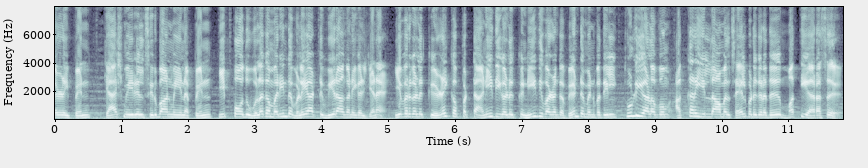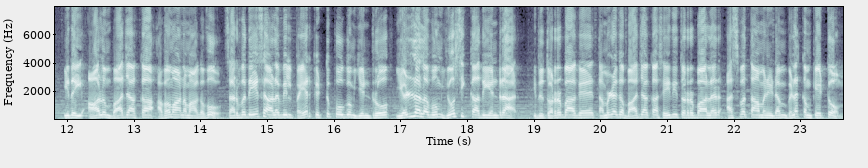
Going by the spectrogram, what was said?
ஏழை பெண் காஷ்மீரில் சிறுபான்மையின பெண் இப்போது உலகமறிந்த விளையாட்டு வீராங்கனைகள் என இவர்களுக்கு இழைக்கப்பட்ட அநீதிகளுக்கு நீதி வழங்க வேண்டும் என்பதில் துளி அளவும் அக்கறை இல்லாமல் செயல்படுகிறது மத்திய அரசு. இதை ஆளும் பாஜக அவமானமாகவோ சர்வதேச அளவில் பெயர் கெட்டுப்போகும் என்றோ எள்ளளவும் யோசிக்காது என்றார். இது தொடர்பாக தமிழக பாஜக செய்தி தொடர்பாளர் அஸ்வத்தாமனிடம் விளக்கம் கேட்டோம்.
